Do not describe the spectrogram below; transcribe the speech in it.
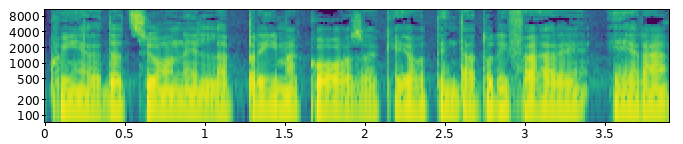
qui in redazione, la prima cosa che ho tentato di fare era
